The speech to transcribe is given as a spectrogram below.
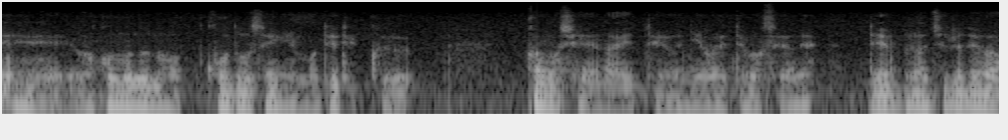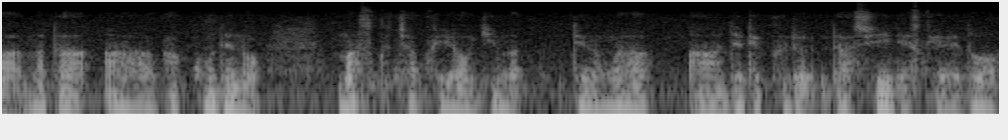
えー、若者の行動制限も出てくるかもしれないというふうに言われてますよね。で、ブラジルではまたあ学校でのマスク着用義務っていうのがあ出てくるらしいですけれど、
